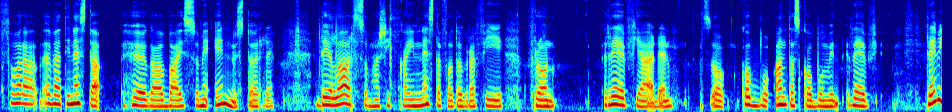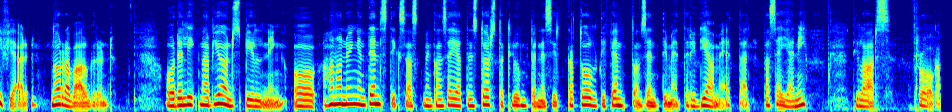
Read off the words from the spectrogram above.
fara över till nästa hög av bajs som är ännu större. Det är Lars som har skickat in nästa fotografi från Revfjärden, alltså Kobbo, Antaskobbon vid Rev, Revifjärden, norra Vallgrund. Och det liknar björnspillning. Och han har nu ingen tändsticksask men kan säga att den största klumpen är cirka 12 till 15 centimeter i diameter. Vad säger ni till Lars fråga?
